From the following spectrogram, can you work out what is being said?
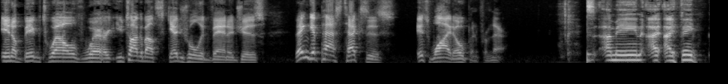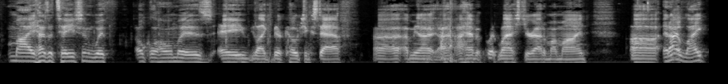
in a Big 12 where you talk about schedule advantages. They can get past Texas, it's wide open from there. I mean, I, I think my hesitation with Oklahoma is a like their coaching staff. Uh, I mean, I, I haven't put last year out of my mind. Uh, and yep. I like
